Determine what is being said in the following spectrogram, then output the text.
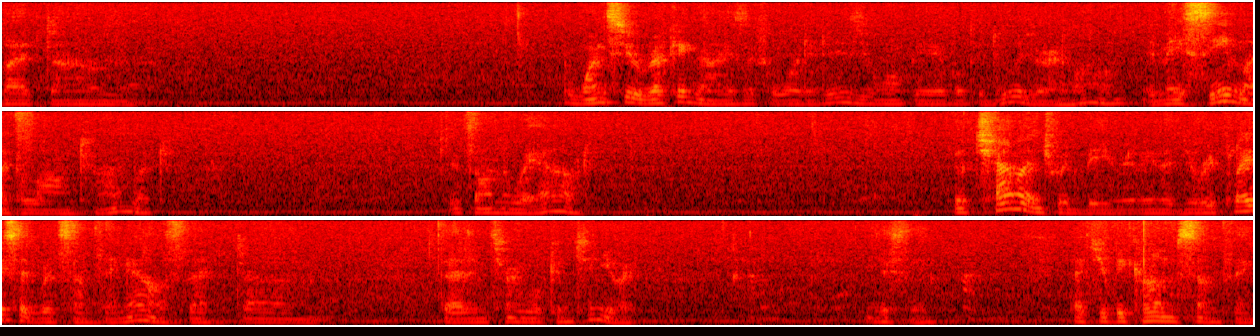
But um, once you recognize it for what it is, you won't be able to do it very long. It may seem like a long time, but it's on the way out. The challenge would be really that you replace it with something else that um, that in turn will continue it. You see, that you become something.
